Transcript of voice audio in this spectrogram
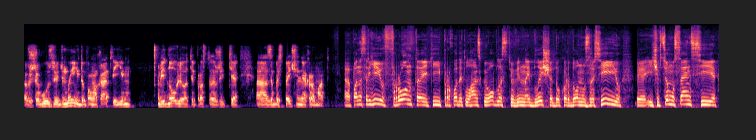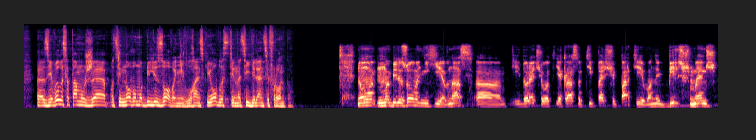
вживу з людьми і допомагати їм відновлювати просто життя забезпечення громад. Е, Пане Сергію, фронт, який проходить Луганською областю, він найближче до кордону з Росією. Е, І чи в цьому сенсі е, з'явилися там уже оці новомобілізовані в Луганській області на цій ділянці фронту? Ну, мобілізовані є в нас. І, до речі, от якраз от ті перші партії вони більш-менш.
